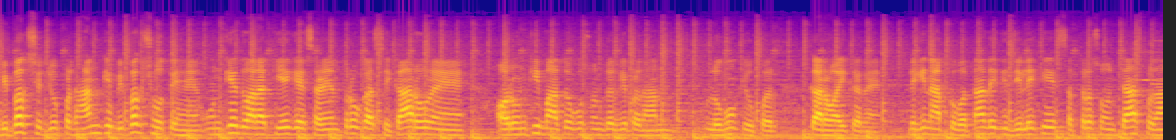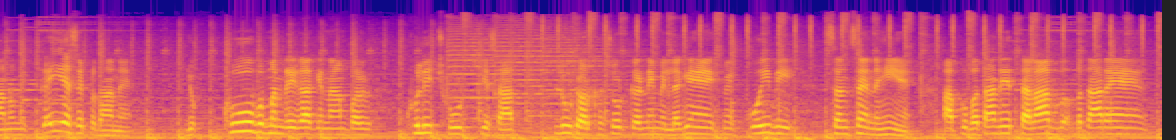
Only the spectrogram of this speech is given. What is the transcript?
विपक्ष, जो प्रधान के विपक्ष होते हैं, उनके द्वारा किए गए षडयंत्रों का शिकार हो रहे हैं और उनकी बातों को सुनकर के प्रधान लोगों के ऊपर कार्रवाई कर रहे हैं। लेकिन आपको बता दें कि ज़िले के सत्रह सौ उनचास प्रधानों में कई ऐसे प्रधान हैं, जो खूब मनरेगा के नाम पर खुली छूट के साथ लूट और खसोट करने में लगे हैं। इसमें कोई भी संशय नहीं है। आपको बता दें, तालाब बता रहे हैं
